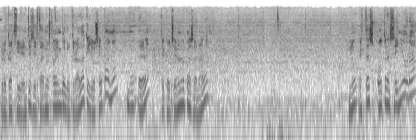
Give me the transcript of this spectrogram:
Pero qué accidente, si esta no estaba involucrada, que yo sepa, ¿no? ¿No? ¿Eh? Este coche no le pasa nada. No, esta es otra señora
